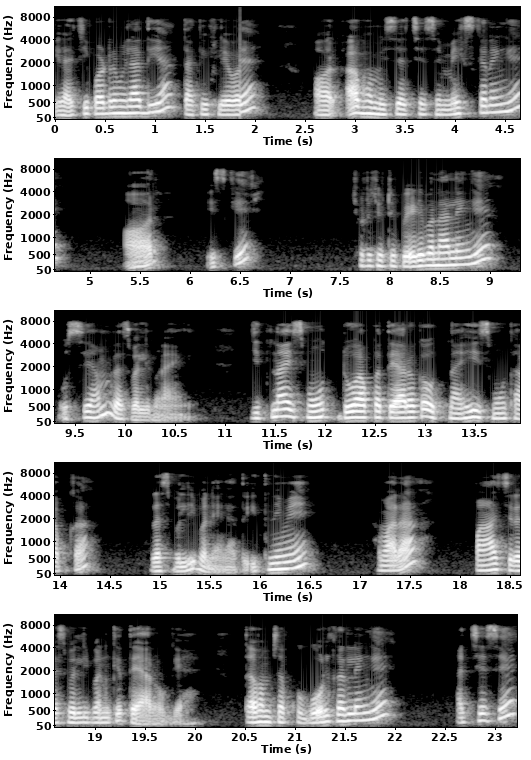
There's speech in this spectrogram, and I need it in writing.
इलायची पाउडर मिला दिया ताकि फ्लेवर है और अब हम इसे अच्छे से मिक्स करेंगे और इसके छोटे छोटे पेड़े बना लेंगे, उससे हम रसबल्ली बनाएँगे। जितना स्मूथ डो आपका तैयार होगा, उतना ही स्मूथ आपका रसबल्ली बनेगा। तो इतने में हमारा पाँच रसबल्ली बन के तैयार हो गया है। तब हम सबको गोल कर लेंगे, अच्छे से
